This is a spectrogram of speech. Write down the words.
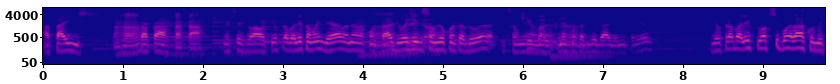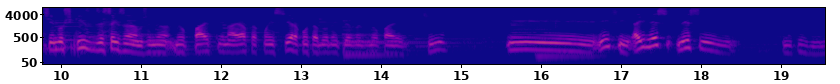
a, a Thaís, Aham. tá, tá, Tá, tá. Venceslau aqui, eu trabalhei com a mãe dela, né, na contagem. Ah, Hoje eles legal. são meu contador, são minha, minha, contabilidade da minha empresa. E eu trabalhei, fui office boy lá quando eu tinha meus 15, 16 anos. Meu, meu pai, que na época conhecia, era contador da empresa onde meu pai tinha. E, enfim, aí nesse, nesse, eu me perdi, né?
